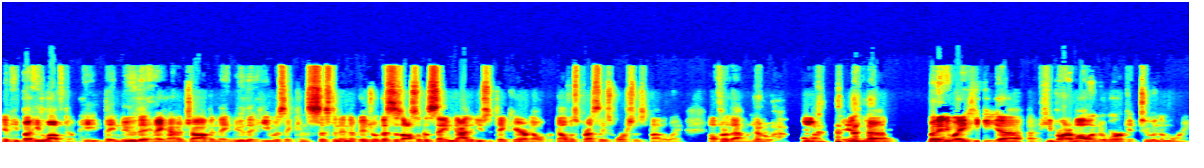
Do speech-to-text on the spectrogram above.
and he but he loved them he they knew that they had a job and they knew that he was a consistent individual this is also the same guy that used to take care of El, elvis presley's horses by the way i'll throw that one in oh, wow. uh, and uh, but anyway he uh, he brought them all into work at two in the morning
